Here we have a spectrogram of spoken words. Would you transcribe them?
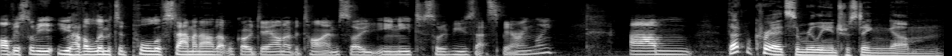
Obviously, you have a limited pool of stamina that will go down over time, so you need to sort of use that sparingly. Um, That creates some really interesting. Um,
